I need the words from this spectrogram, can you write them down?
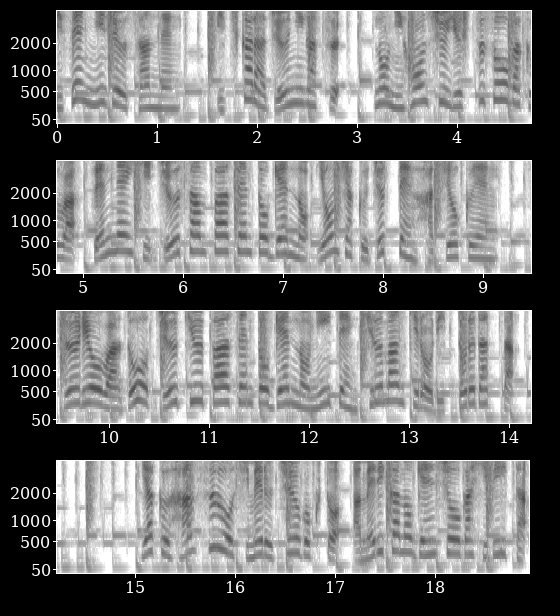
2023年1から12月の日本酒輸出総額は前年比13%減の410.8億円。数量は同19%減の2.9万キロリットルだった。約半数を占める中国とアメリカの減少が響いた。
